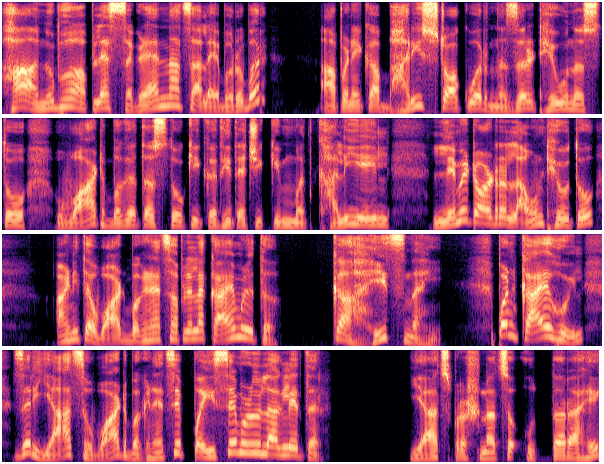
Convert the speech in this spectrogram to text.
हा अनुभव आपल्या सगळ्यांनाच आलाय बरोबर? आपण एका भारी स्टॉकवर नजर ठेवून असतो वाट बघत असतो की कधी त्याची किंमत खाली येईल लिमिट ऑर्डर लावून ठेवतो आणि त्या वाट बघण्याचं आपल्याला काय मिळतं? काहीच नाही. पण काय होईल जर याच वाट बघण्याचे पैसे मिळू लागले तर? याच प्रश्नाचं उत्तर आहे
